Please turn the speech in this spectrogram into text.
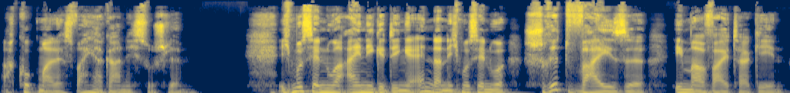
ach guck mal, es war ja gar nicht so schlimm. Ich muss ja nur einige Dinge ändern, ich muss ja nur schrittweise immer weitergehen,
